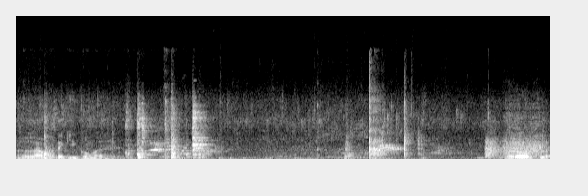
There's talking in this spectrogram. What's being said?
நல்லா வதக்கிக்கோங்க. கருவேப்பிலை.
